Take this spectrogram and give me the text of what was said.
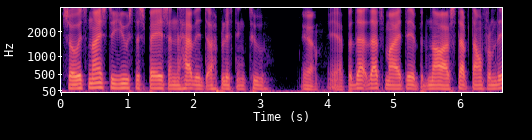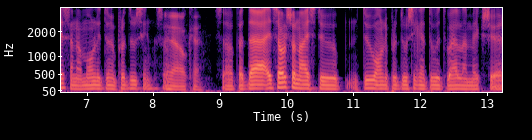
So it's nice to use the space and have it uplifting too. Yeah. Yeah but that that's my idea but now i've stepped down from this and i'm only doing producing so. Yeah okay. So but uh, it's also nice to do only producing and do it well and make sure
